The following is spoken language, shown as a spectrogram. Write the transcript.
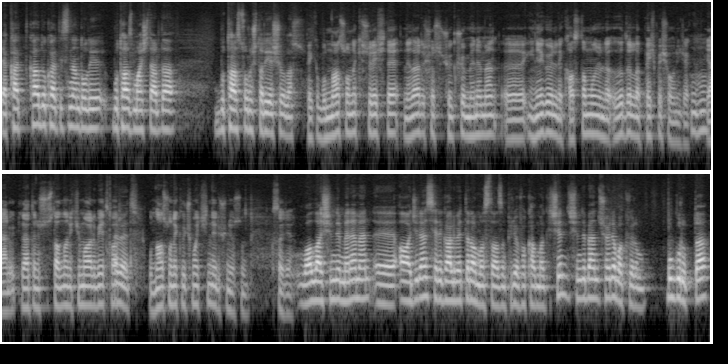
Ya kad- kadro kalitesinden dolayı bu tarz maçlarda bu tarz sonuçları yaşıyorlar. Peki bundan sonraki süreçte neler düşünüyorsun? Çünkü şu Menemen e, İnegöl'le, Kastamonu'yla, Iğdır'la peş peşe oynayacak. Yani zaten üst üste alınan iki mağlubiyet var. Evet. Bundan sonraki üç maç için ne düşünüyorsun kısaca? Vallahi şimdi Menemen e, acilen seri galibiyetler alması lazım playoff'a kalmak için. Şimdi ben şöyle bakıyorum. Bu grupta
